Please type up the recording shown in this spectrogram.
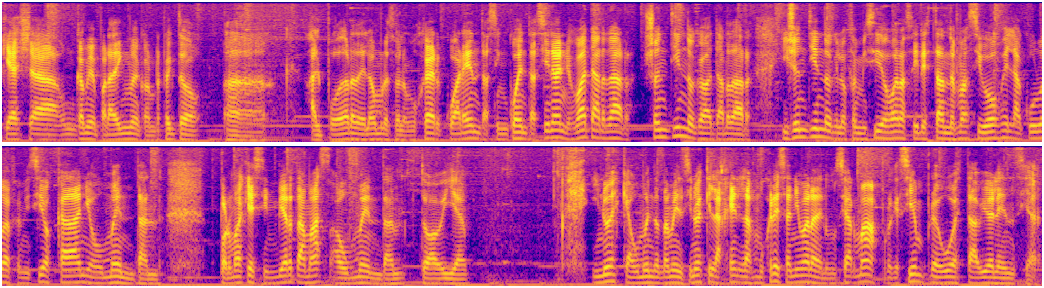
que haya un cambio de paradigma con respecto al poder del hombre sobre la mujer. 40, 50, 100 años. Va a tardar. Yo entiendo que va a tardar. Y yo entiendo que los femicidios van a seguir estando. Es más, si vos ves la curva de femicidios, cada año aumentan. Por más que se invierta más, aumentan todavía. Y no es que aumenta también, sino es que la gente, las mujeres se animan a denunciar más, porque siempre hubo esta violencia.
